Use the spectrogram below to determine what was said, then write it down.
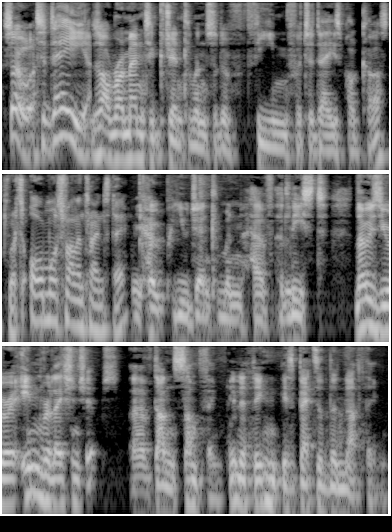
so today is our romantic gentleman sort of theme for today's podcast. Well, it's almost Valentine's Day. We hope you gentlemen have at least those who are in relationships have done something. Anything is better than nothing.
